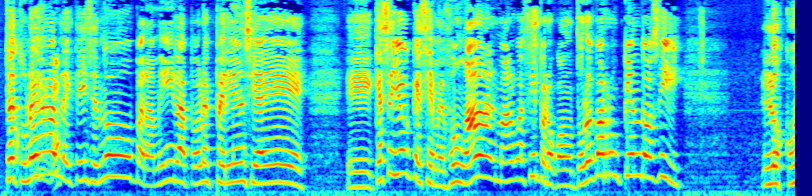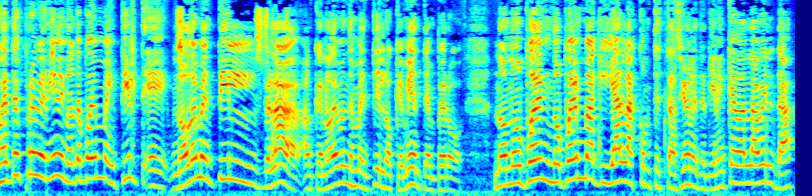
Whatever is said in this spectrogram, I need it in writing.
Entonces tú les hablas y te dicen, no, para mí la peor experiencia es eh, qué sé yo, que se me fue un alma, algo así, pero cuando tú lo vas rompiendo así, los coges desprevenidos y no te pueden mentir, eh, no de mentir, ¿verdad? Aunque no deben de mentir los que mienten, pero no, no pueden, no pueden maquillar las contestaciones, te tienen que dar la verdad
